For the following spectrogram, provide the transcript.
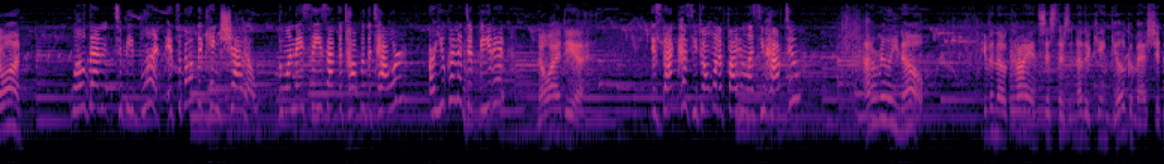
Go on. Well, then, to be blunt, it's about the King's Shadow. The one they say is at the top of the tower? Are you gonna defeat it? No idea. Is that because you don't want to fight unless you have to? I don't really know. Even though Kai insists there's another King Gilgamesh, it,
